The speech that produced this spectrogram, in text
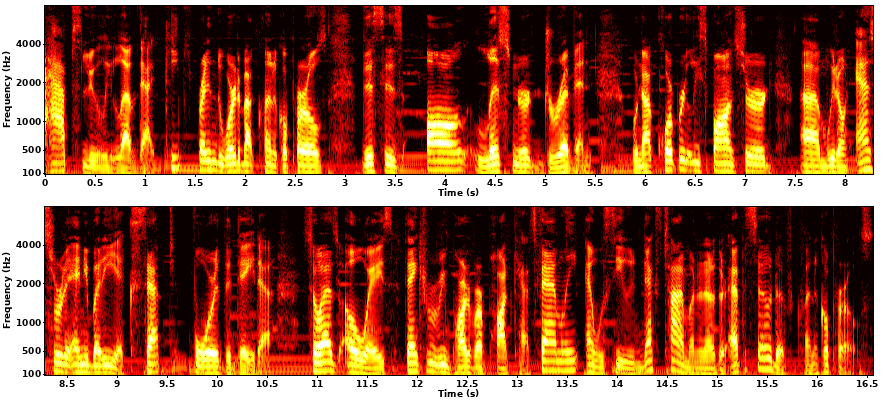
absolutely love that. Keep spreading the word about Clinical Pearls. This is all listener driven. We're not corporately sponsored. Um, we don't answer to anybody except for the data. So, as always, thank you for being part of our podcast family, and we'll see you next time on another episode of Clinical Pearls.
